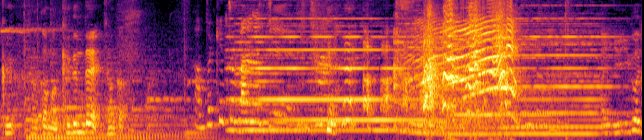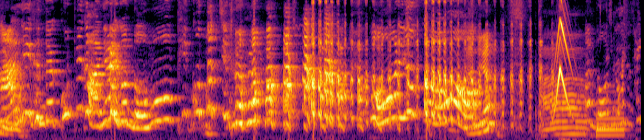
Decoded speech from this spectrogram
그 잠깐만 그 근데 잠깐 아빠 케찹 발랐지. 아, 이, 이거지 이거. 아니 근데 코피가 아니라 이건 너무 피 코딱지다. 덩어리였어. 아니야? 아너 지금 살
